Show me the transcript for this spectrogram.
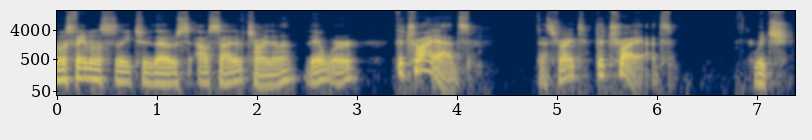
Most famously to those outside of China, there were the triads. That's right, the triads, which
